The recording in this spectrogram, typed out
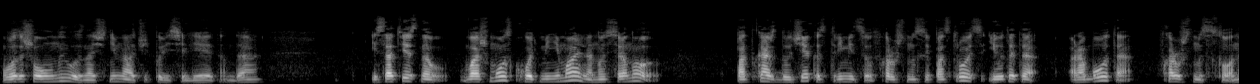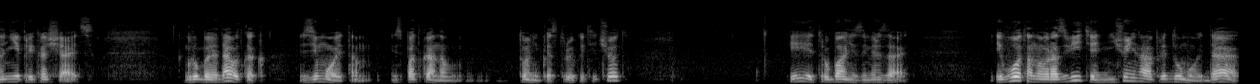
Вот зашел унылый, значит, с ним надо чуть повеселее, там, да. И, соответственно, ваш мозг хоть минимально, но все равно под каждого человека стремится в хорошем смысле построиться. И вот эта работа, в хорошем смысле слова, она не прекращается. Грубо говоря, да, вот как зимой там из-под крана тоненькая струйка течет, и труба не замерзает. И вот оно развитие, ничего не надо придумывать, да,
